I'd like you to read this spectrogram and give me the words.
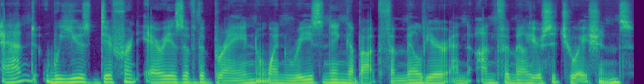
And we use different areas of the brain when reasoning about familiar and unfamiliar situations.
